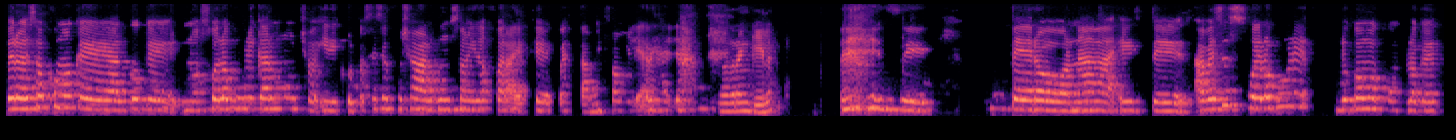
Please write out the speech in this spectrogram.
Pero eso es como que algo que no suelo publicar mucho y disculpa si se escucha algún sonido fuera, es que pues están mis familiares allá. No, tranquila. Sí, pero nada, este, a veces suelo publicar, yo como lo que,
